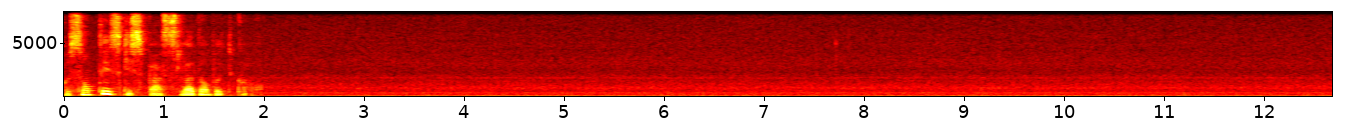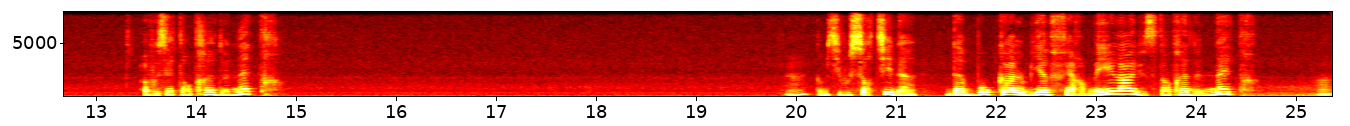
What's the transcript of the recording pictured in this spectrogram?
Ressentez ce qui se passe là dans votre corps. Vous êtes en train de naître. Hein, comme si vous sortiez d'un bocal bien fermé, là, vous êtes en train de naître. Hein.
